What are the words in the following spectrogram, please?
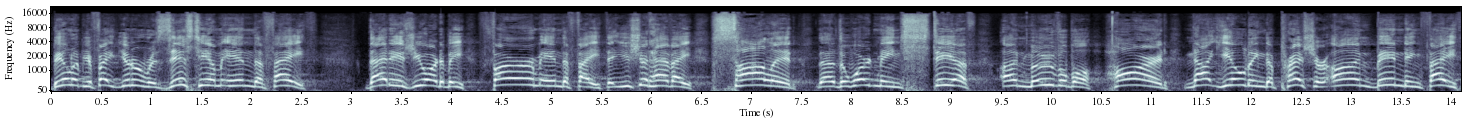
build up your faith. You're to resist him in the faith. That is, you are to be firm in the faith, that you should have a solid, the, the word means stiff, unmovable, hard, not yielding to pressure, unbending faith.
